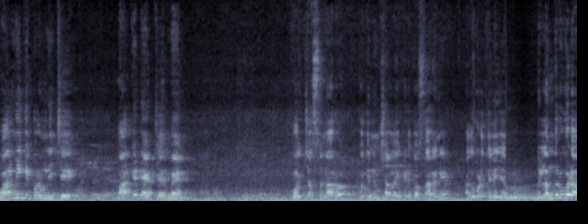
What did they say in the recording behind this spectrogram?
వాల్మీకిపురం నుంచి మార్కెట్ యార్డ్ చైర్మన్ ఇచ్చేస్తున్నారు కొద్ది నిమిషాల్లో ఇక్కడికి వస్తారని అది కూడా తెలియజే వీళ్ళందరూ కూడా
